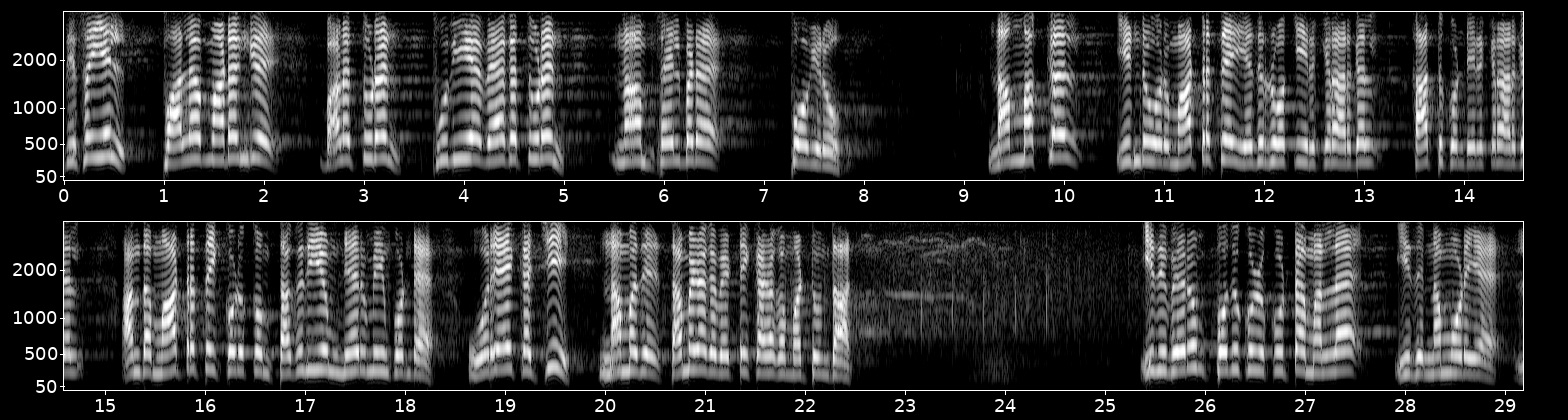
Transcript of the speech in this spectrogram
திசையில் பல மடங்கு பலத்துடன் புதிய வேகத்துடன் நாம் செயல்பட போகிறோம். நம் மக்கள் இன்று ஒரு மாற்றத்தை எதிர்நோக்கி இருக்கிறார்கள். காத்து கொண்டிருக்கிறார்கள் அந்த மாற்றத்தை கொடுக்கும் தகுதியும் நேர்மையும் கொண்ட ஒரே கட்சி நமது தமிழக வெற்றி கழகம் மட்டும்தான். இது வெறும் பொதுக்குழு கூட்டம் அல்ல இது நம்முடைய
